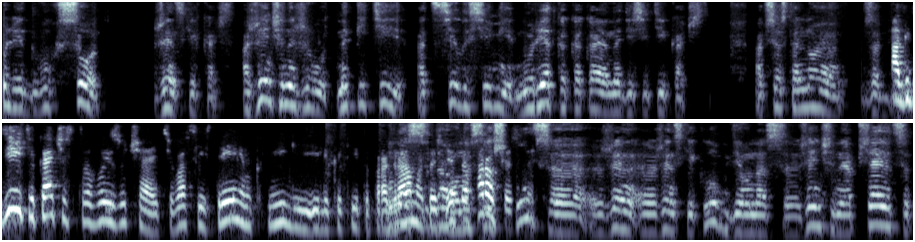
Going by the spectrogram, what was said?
более 200 женских качеств. А женщины живут на пяти, от силы семи, но редко какая на десяти качеств. А все остальное забито. А где эти качества вы изучаете? У вас есть тренинг, книги или какие-то программы? У нас, То есть да, это у нас есть курс, э, жен, э, женский клуб, где у нас э, женщины общаются.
